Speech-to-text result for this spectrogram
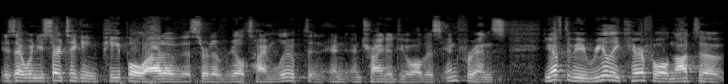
is that when you start taking people out of this sort of real time loop and, and, and, trying to do all this inference, you have to be really careful not to,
